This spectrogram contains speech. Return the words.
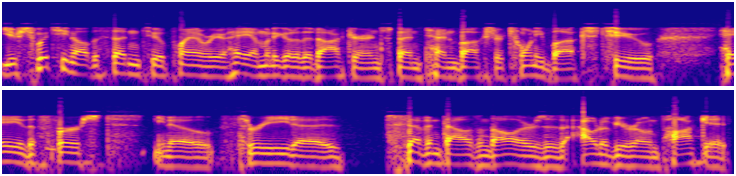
you're switching all of a sudden to a plan where you're, hey, I'm going to go to the doctor and spend ten bucks or twenty bucks to, hey, the first, you know, three to seven thousand dollars is out of your own pocket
